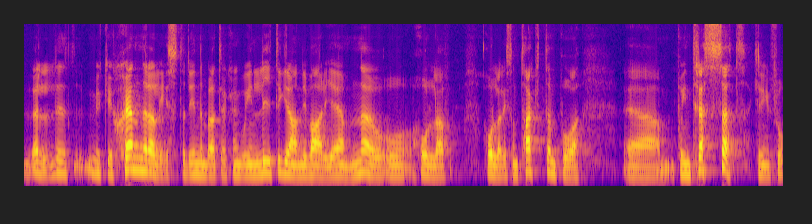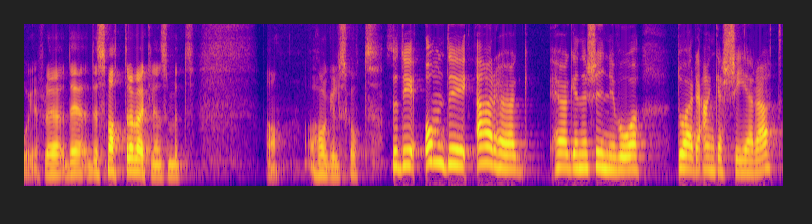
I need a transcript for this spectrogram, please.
väldigt mycket generalist. Och det innebär att jag kan gå in lite grann i varje ämne och, och hålla, hålla liksom takten på Eh, på intresset kring frågor. För det, det, det smattrar verkligen som ett ja, hagelskott. Så det, om det är hög, hög energinivå, då är det engagerat.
